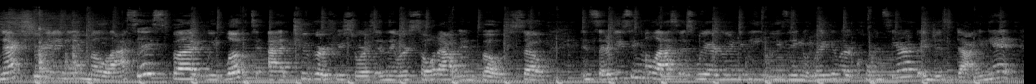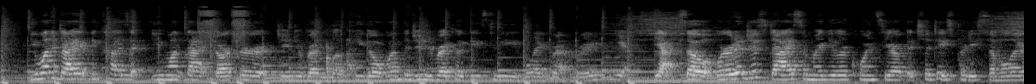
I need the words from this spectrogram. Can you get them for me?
next you're gonna need molasses, but we looked at two grocery stores and they were sold out in both. So instead of using molasses, we are going to be using regular corn syrup and just dyeing it. You wanna dye it because you want that darker gingerbread look. You don't want the gingerbread cookies to be light brown, right? Yes. Yeah, so we're gonna just dye some regular corn syrup. It should taste pretty similar,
